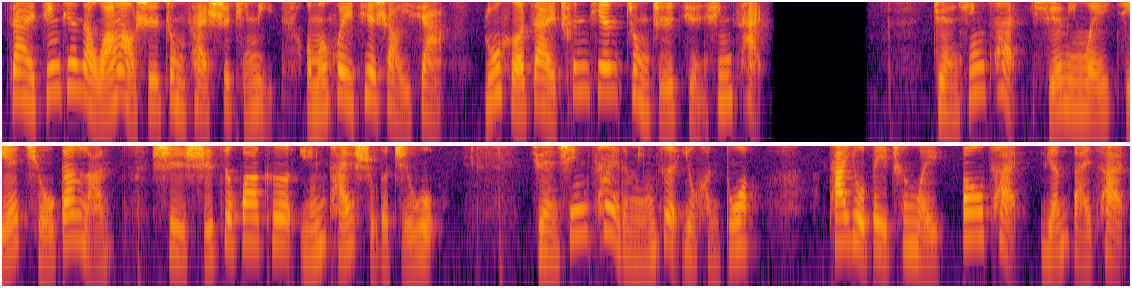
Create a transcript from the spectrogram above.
在今天的王老师种菜视频里，我们会介绍一下如何在春天种植卷心菜。卷心菜学名为结球甘蓝，是十字花科云台属的植物。卷心菜的名字有很多，它又被称为包菜、圆白菜、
